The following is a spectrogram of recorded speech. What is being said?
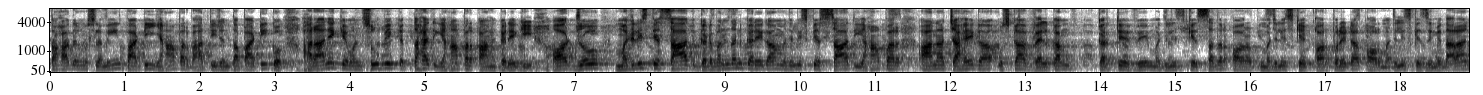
तहादुलमसलमीन पार्टी यहाँ पर भारतीय जनता पार्टी को हराने के मनसूबे के तहत यहाँ पर पर काम करेगी। और जो मजलिस के साथ गठबंधन करेगा, मजलिस के साथ यहाँ पर आना चाहेगा, उसका वेलकम करते हुए मजलिस के सदर और मजलिस के कॉरपोरेटर और मजलिस के ज़िम्मेदारान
